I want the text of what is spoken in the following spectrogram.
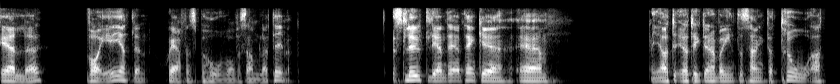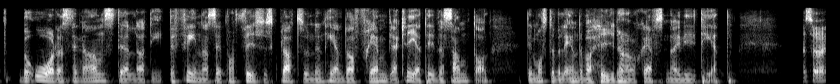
Eller vad är egentligen chefens behov av att samla teamet? Slutligen, jag tänker eh, jag, jag tyckte det var intressant att tro att beordra sina anställda att befinna sig på en fysisk plats under en hel dag främja kreativa samtal. Det måste väl ändå vara höjden av chefsnaivitet. Alltså,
